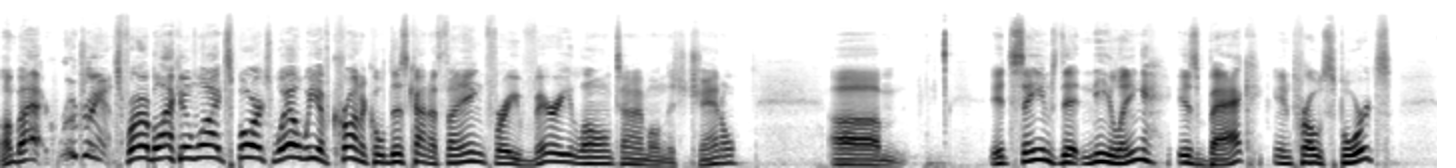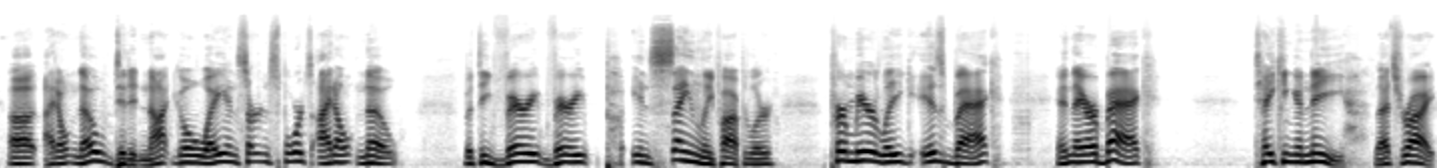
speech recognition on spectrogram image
I'm back. Rudrance for black and white sports. Well, we have chronicled this kind of thing for a very long time on this channel. Um, it seems that kneeling is back in pro sports. Uh, I don't know. Did it not go away in certain sports? I don't know. But the very, very p- insanely popular Premier League is back, and they are back taking a knee. That's right.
